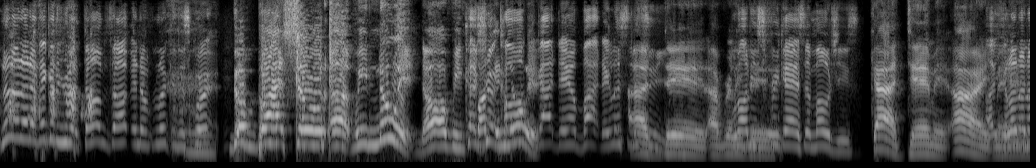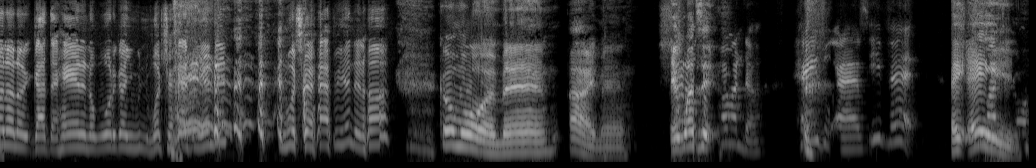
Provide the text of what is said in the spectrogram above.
No, no, no, no. They're giving you the thumbs up and the look at the squirt. the bot showed up. We knew it, dog. We Because fucking you're called knew the it. goddamn bot. They listening I to you. I did. I really With all did. these freak ass emojis. God damn it! All right, oh, Like, man. no, no, no, no, no. Got the hand in the water gun. You want your happy ending? you want your happy ending, huh? Come on, man. All right, man. Shout out wasn't- to Fonda. Hazel as Yvette. Hey, She's hey. on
